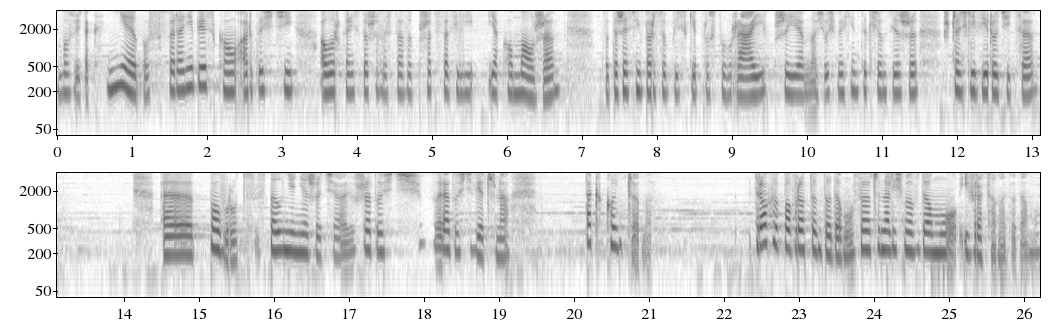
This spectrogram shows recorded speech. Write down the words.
można powiedzieć tak, niebo, sferę niebieską artyści, a organizatorzy wystawy przedstawili jako morze. To też jest mi bardzo bliskie, po prostu raj, przyjemność, uśmiechnięty ksiądz Jerzy, szczęśliwi rodzice. E, Powrót, spełnienie życia, już radość, radość wieczna. Tak kończymy. Trochę powrotem do domu. Zaczynaliśmy w domu i wracamy do domu.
